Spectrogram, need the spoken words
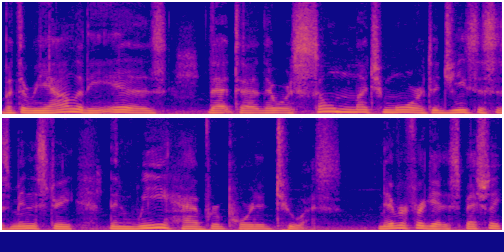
But the reality is that uh, there was so much more to Jesus' ministry than we have reported to us. Never forget, especially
